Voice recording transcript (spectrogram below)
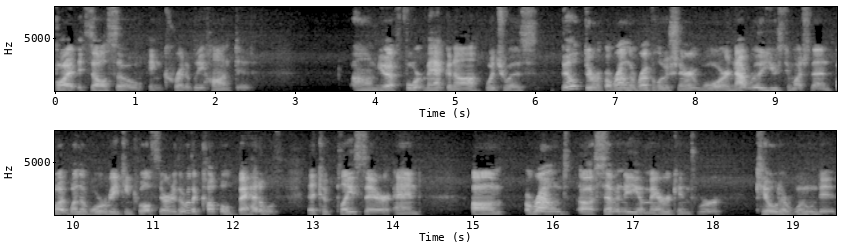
But it's also incredibly haunted. Um, you have Fort Mackinac, which was built during, around the Revolutionary War. Not really used too much then, but when the War of 1812 started, there was a couple battles that took place there, and um, around uh, 70 Americans were killed or wounded,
